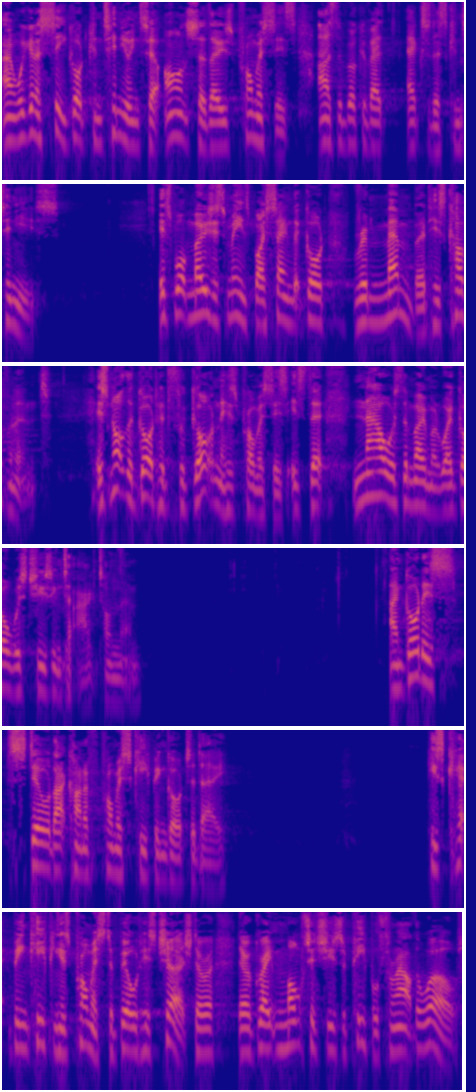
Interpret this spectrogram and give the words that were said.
And we're going to see God continuing to answer those promises as the book of Exodus continues. It's what Moses means by saying that God remembered his covenant. It's not that God had forgotten his promises, it's that now was the moment where God was choosing to act on them. And God is still that kind of promise keeping God today. He's kept, been keeping his promise to build his church. There are, there are great multitudes of people throughout the world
